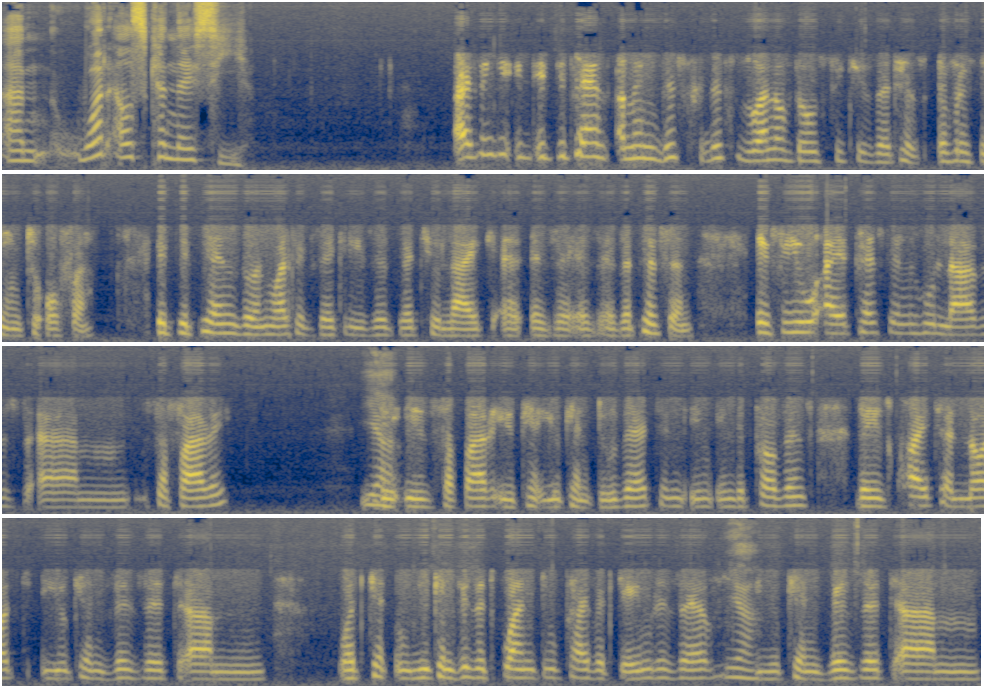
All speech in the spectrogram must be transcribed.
Um, what else can they see? I think it, it depends. I mean, this this is one of those cities that has everything to offer. It depends on what exactly is it that you like as a, as, as a person. If you are a person who loves um, safari, Yeah, there is safari. You can you can do that in, in, in the province. There is quite a lot. You can visit. Um, what can you can visit Kwantu Private Game Reserve. Yeah. You can visit um,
